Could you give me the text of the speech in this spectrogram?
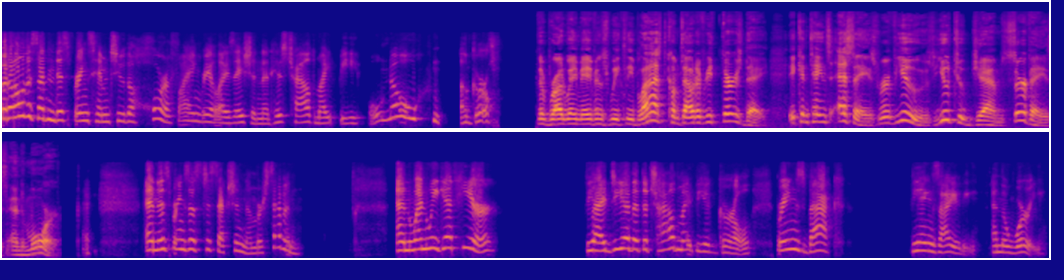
But all of a sudden, this brings him to the horrifying realization that his child might be, oh no, a girl. The Broadway Mavens Weekly Blast comes out every Thursday. It contains essays, reviews, YouTube gems, surveys, and more. And this brings us to section number seven. And when we get here, the idea that the child might be a girl brings back the anxiety and the worry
